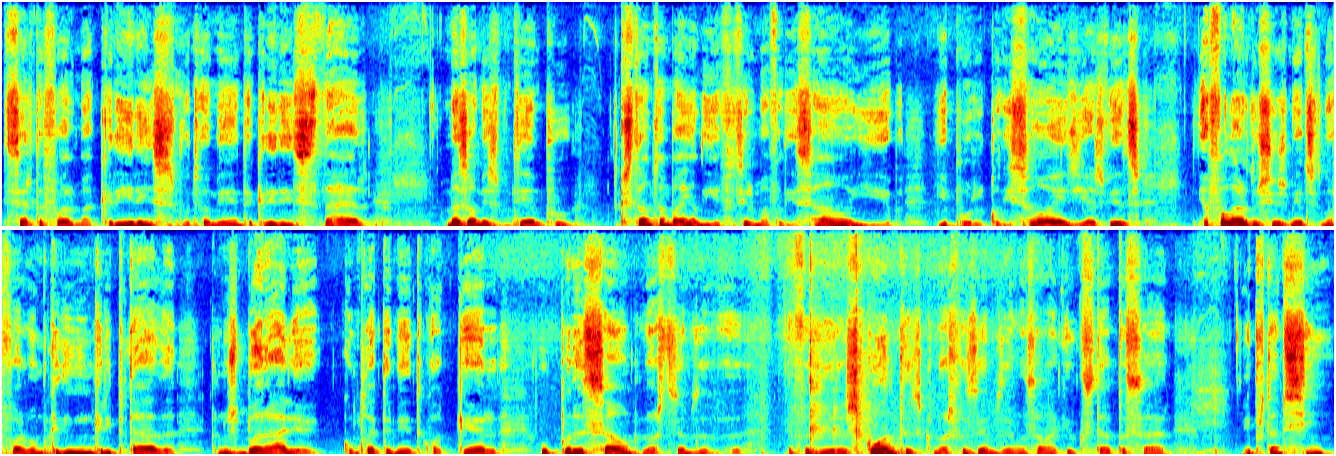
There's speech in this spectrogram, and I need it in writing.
de certa forma a quererem-se mutuamente, a quererem-se dar, mas ao mesmo tempo que estão também ali a fazer uma avaliação e e a pôr condições e às vezes a falar dos seus medos de uma forma um bocadinho encriptada, que nos baralha completamente qualquer operação que nós estejamos a, a, fazer, as contas que nós fazemos em relação àquilo que se está a passar. E, portanto, sim,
